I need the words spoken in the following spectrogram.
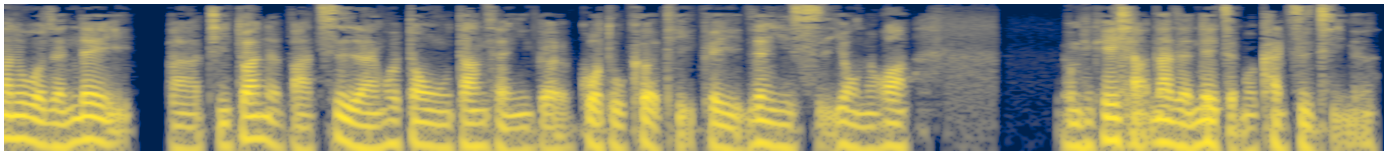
那如果人类把极端的把自然或动物当成一个过渡客体，可以任意使用的话，我们可以想，那人类怎么看自己呢？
